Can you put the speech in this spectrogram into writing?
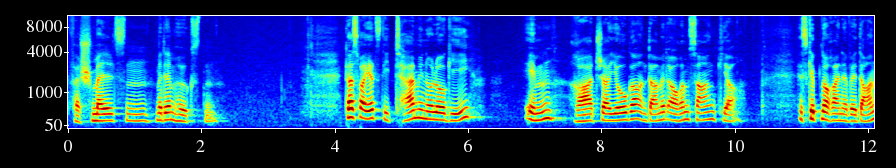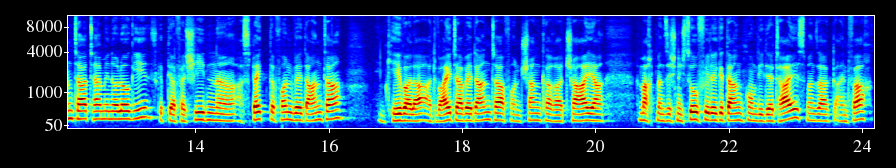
Verschmelzen mit dem Höchsten. Das war jetzt die Terminologie im Raja Yoga und damit auch im Sankhya. Es gibt noch eine Vedanta-Terminologie. Es gibt ja verschiedene Aspekte von Vedanta. Im Kevala Advaita Vedanta von Shankaracharya macht man sich nicht so viele Gedanken um die Details. Man sagt einfach,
